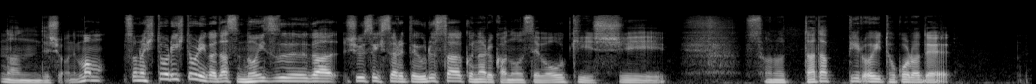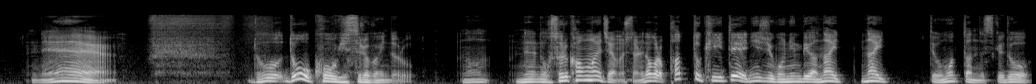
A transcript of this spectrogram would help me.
なんでしょうね。まあ、その一人一人が出すノイズが集積されてうるさくなる可能性は大きいし、そのだだっ広いところでねえ。どう、どう抗議すればいいんだろう。なん、ね、だからそれ考えちゃいましたね。だからパッと聞いて25人部屋ない、ないって思ったんですけど、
